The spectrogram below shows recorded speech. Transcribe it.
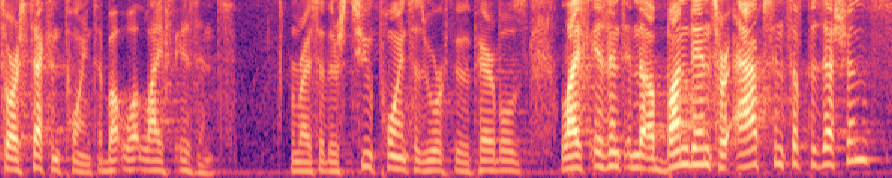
to our second point about what life isn't. Remember, I said there's two points as we work through the parables. Life isn't in the abundance or absence of possessions.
